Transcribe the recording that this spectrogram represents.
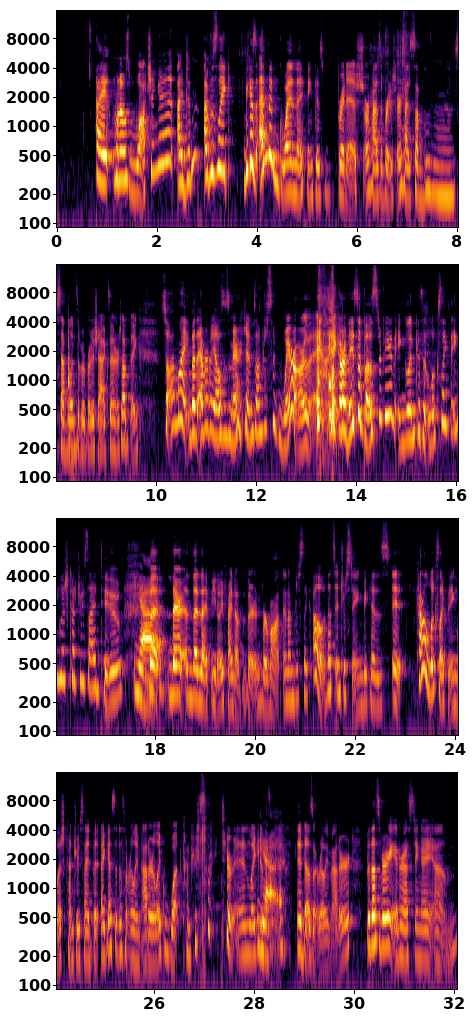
I when I was watching it, I didn't I was like because Edmund Gwenn I think is British or has a British or has some semblance of a British accent or something. So I'm like, but everybody else is American, so I'm just like, where are they? like, are they supposed to be in England? Because it looks like the English countryside too. Yeah. But they're and then you know you find out that they're in Vermont, and I'm just like, oh, that's interesting because it kind of looks like the English countryside, but I guess it doesn't really matter like what countryside you're in. Like, it's, Yeah. it doesn't really matter. But that's very interesting. I um,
